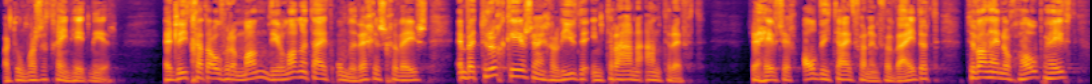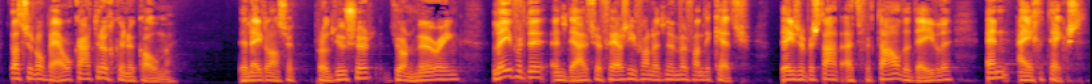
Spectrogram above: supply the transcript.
maar toen was het geen hit meer. Het lied gaat over een man die lange tijd onderweg is geweest... en bij terugkeer zijn geliefde in tranen aantreft. Zij heeft zich al die tijd van hem verwijderd... terwijl hij nog hoop heeft dat ze nog bij elkaar terug kunnen komen. De Nederlandse producer, John Muring, leverde een Duitse versie van het nummer van The Catch. Deze bestaat uit vertaalde delen en eigen tekst.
